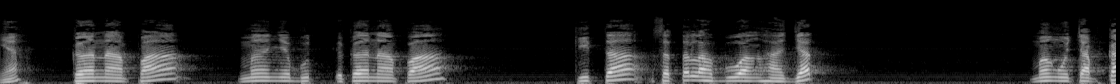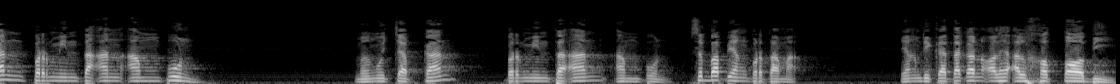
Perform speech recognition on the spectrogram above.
Ya, kenapa menyebut kenapa kita setelah buang hajat mengucapkan permintaan ampun. Mengucapkan permintaan ampun. Sebab yang pertama, yang dikatakan oleh Al-Khattabi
